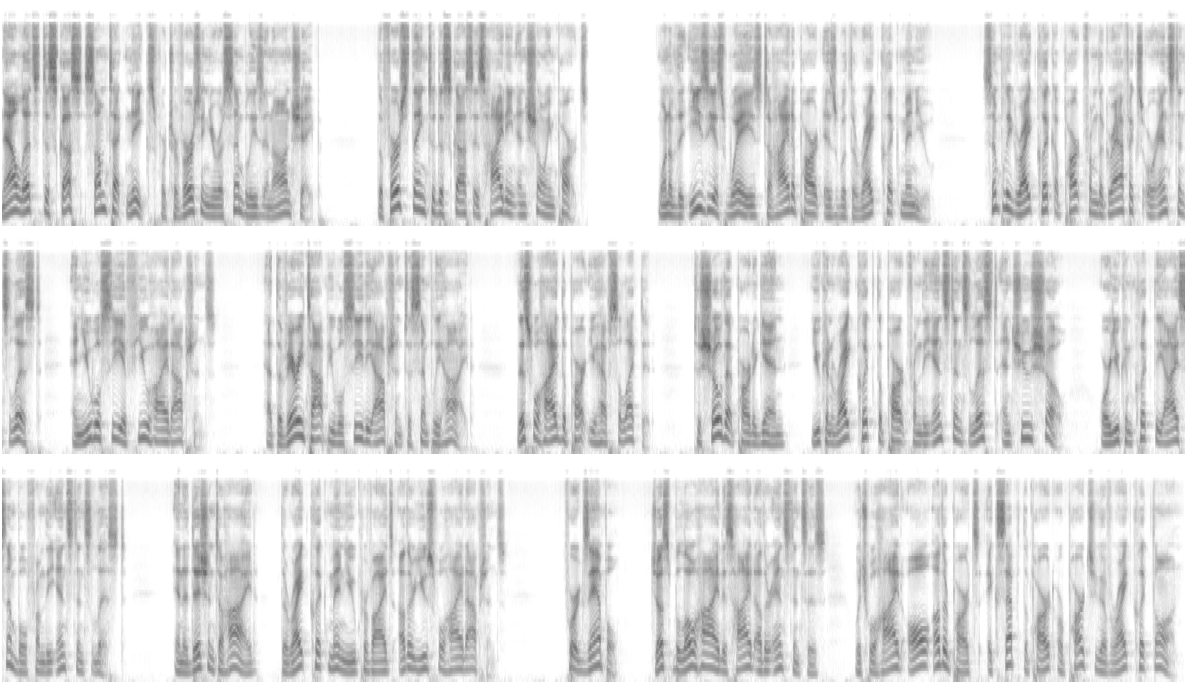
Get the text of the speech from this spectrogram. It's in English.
Now let's discuss some techniques for traversing your assemblies in Onshape. The first thing to discuss is hiding and showing parts. One of the easiest ways to hide a part is with the right-click menu. Simply right-click a part from the graphics or instance list and you will see a few hide options. At the very top you will see the option to simply hide. This will hide the part you have selected. To show that part again, you can right-click the part from the instance list and choose Show, or you can click the eye symbol from the instance list. In addition to Hide, the right-click menu provides other useful hide options. For example, just below Hide is Hide Other Instances, which will hide all other parts except the part or parts you have right-clicked on.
